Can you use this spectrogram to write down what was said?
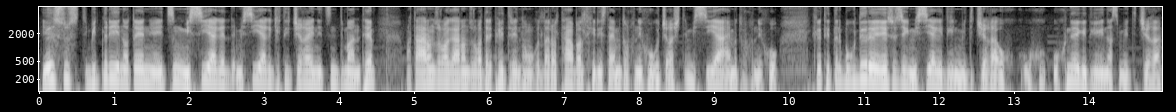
Есүс бидний энэ одоо энэ эзэн месиа гэд месиа гэж итгэж байгаа энэ эзэнд маань тийм Мата 16-гийн 16 дээр Петрийн тунгалаар бол та бол Христ амьд бурхны хүү гэж байгаа шүү дээ. Месиа амьд бурхны хүү. Тэгэхээр тэд нар бүгдээрээ Есүсийг месиа гэдгийг мэдж байгаа, үхнэ гэдгийг нас мэдж байгаа.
